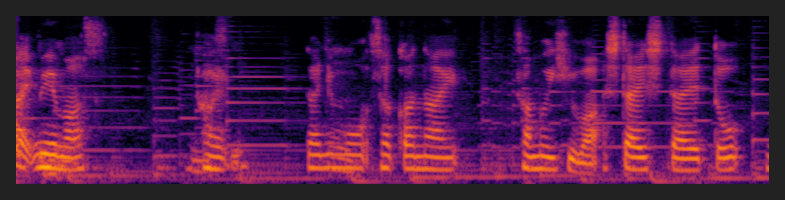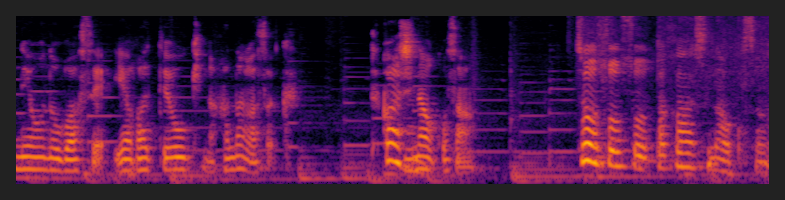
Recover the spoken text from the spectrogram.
はい見えます。みはい。何も咲かない寒い日は下へ下へと根を伸ばせやがて大きな花が咲く。高橋直子さん、そうそうそう、高橋直子さん、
